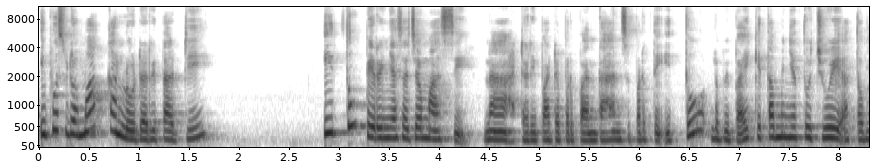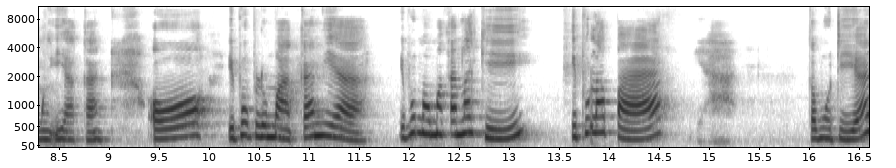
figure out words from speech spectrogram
ibu sudah makan loh dari tadi itu piringnya saja masih. Nah, daripada berbantahan seperti itu, lebih baik kita menyetujui atau mengiyakan. Oh, ibu belum makan ya? Ibu mau makan lagi? Ibu lapar? Ya. Kemudian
